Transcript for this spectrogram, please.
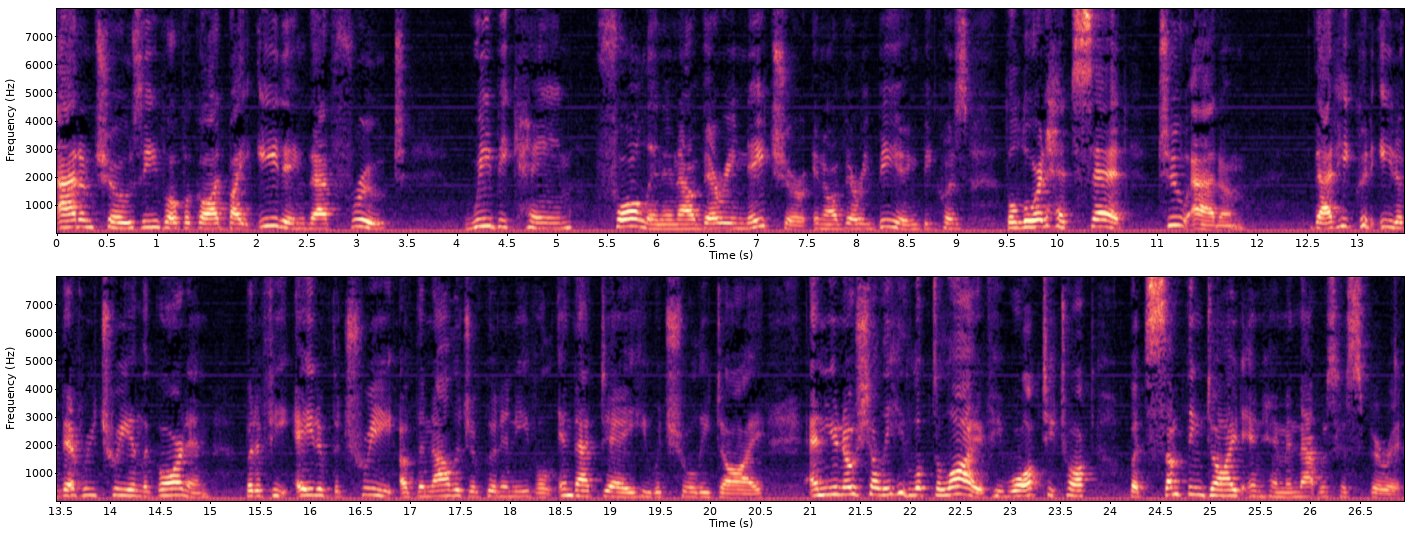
Adam chose Eve over God by eating that fruit. We became fallen in our very nature, in our very being, because the Lord had said to Adam that he could eat of every tree in the garden, but if he ate of the tree of the knowledge of good and evil, in that day he would surely die. And you know, Shelley, he looked alive. He walked, he talked, but something died in him, and that was his spirit.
